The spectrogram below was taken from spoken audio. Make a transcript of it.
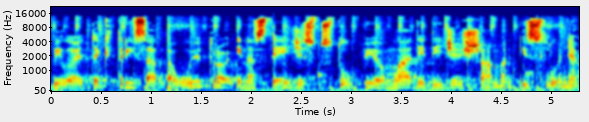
Bilo je tek 3 sata ujutro i na stage stupio mladi DJ Šaman iz Slunja.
